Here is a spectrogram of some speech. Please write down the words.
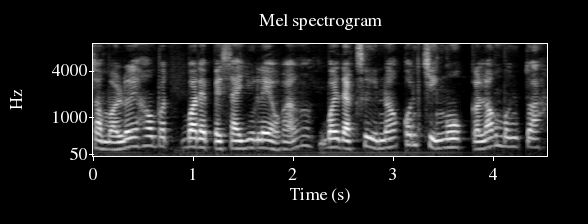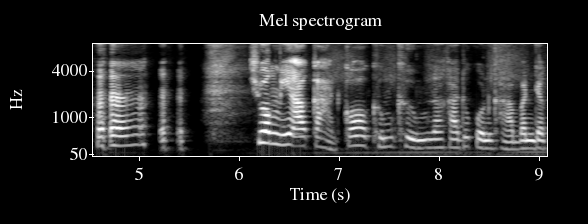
ซ่อมเอาเลยเฮาบ่ได้ไปใส่อยู่แล้วค่ะบ่ได้ดักซื้อเนาะก้นขี้งกก็ลองเบิ่งตัว ช่วงนี้อากาศก็คึมๆนะคะ ทุกคนค่ะบรรยา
